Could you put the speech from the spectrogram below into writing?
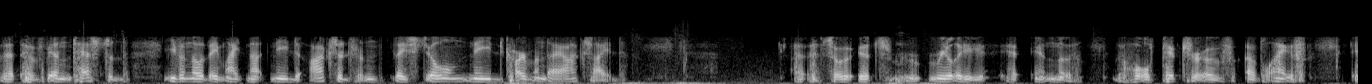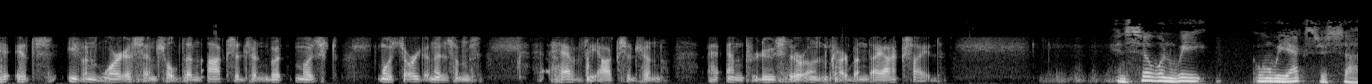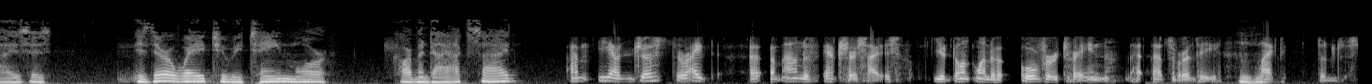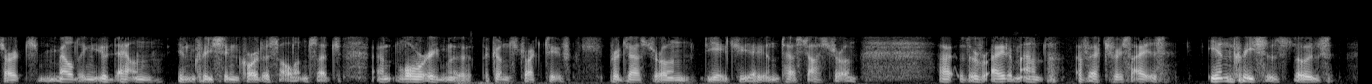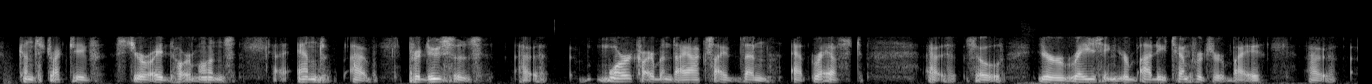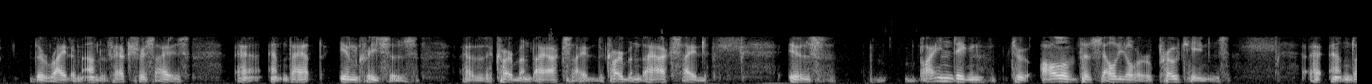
that have been tested, even though they might not need oxygen, they still need carbon dioxide. Uh, so it's really in the the whole picture of of life. It's even more essential than oxygen, but most most organisms have the oxygen and produce their own carbon dioxide. And so when we when we exercise, is is there a way to retain more carbon dioxide? Um, yeah, just the right uh, amount of exercise you don't want to overtrain. That, that's where the mm-hmm. lactic acid starts melting you down, increasing cortisol and such, and lowering the, the constructive progesterone, DHEA, and testosterone. Uh, the right amount of exercise increases those constructive steroid hormones uh, and uh, produces uh, more carbon dioxide than at rest. Uh, so you're raising your body temperature by uh, the right amount of exercise, uh, and that increases uh, the carbon dioxide. The carbon dioxide is binding to all of the cellular proteins uh, and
